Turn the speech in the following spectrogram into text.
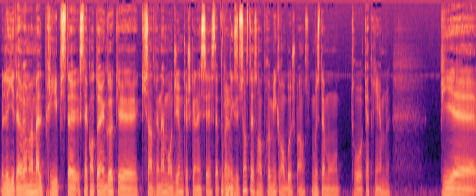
Mais là, il était vraiment mal pris. Puis c'était contre un gars que- qui s'entraînait à mon gym que je connaissais. C'était pour une exhibition. C'était son premier combat, je pense. Moi, c'était mon 3 4e. là. Puis, euh,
